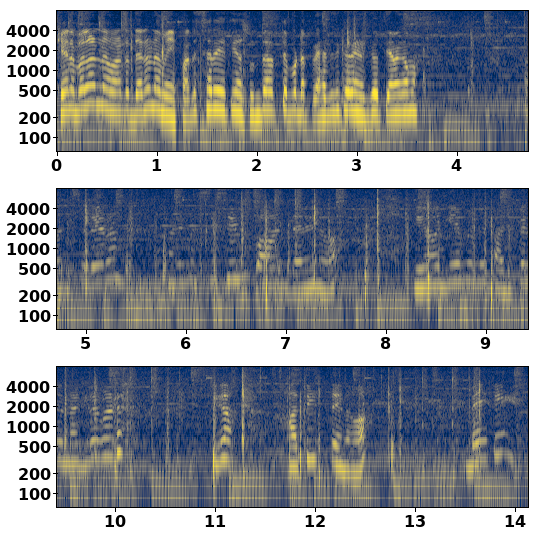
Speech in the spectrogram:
කියන බලන්න වට දැන මේ පරිසරේ තියෙන සුන්දරත්වය පොඩ පැහැදිලි කරගෙන ගියොත් යනගම පරිසරය නම් හරිම සිසිල් බවක් දැනෙනවා. ඒ වගේම මේ පඩිපෙළ නගිනකොට ටිකක් හතිත් එනවා. මේ ඉතින්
